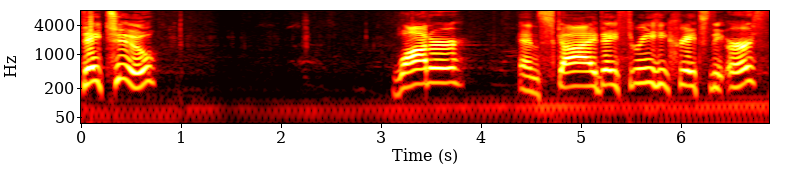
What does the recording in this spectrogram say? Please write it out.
Day two, water and sky. Day three, he creates the earth.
